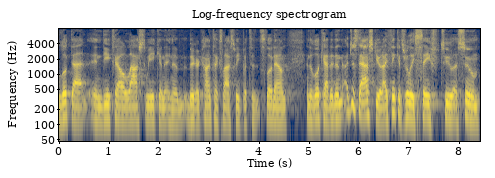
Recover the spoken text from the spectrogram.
looked at in detail last week and in a bigger context last week, but to slow down and to look at it. And I just ask you, and I think it's really safe to assume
